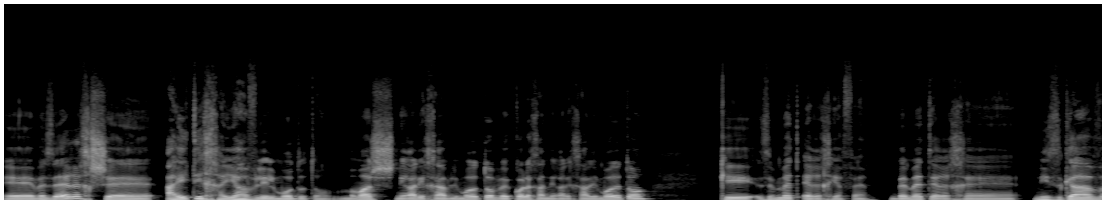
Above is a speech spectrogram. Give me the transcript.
אה, וזה ערך שהייתי חייב ללמוד אותו. ממש נראה לי חייב ללמוד אותו, וכל אחד נראה לי חייב ללמוד אותו, כי זה באמת ערך יפה. באמת ערך אה, נשגב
